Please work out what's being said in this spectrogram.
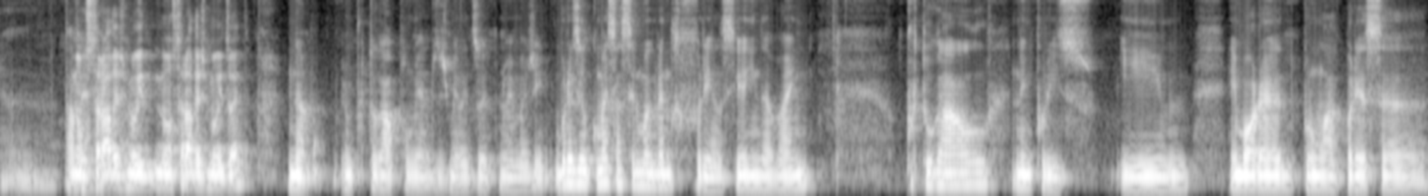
Uh, não, será 2000, não será 2018? Não, em Portugal pelo menos 2018 não imagino. O Brasil começa a ser uma grande referência, ainda bem. Portugal nem por isso. E embora por um lado pareça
